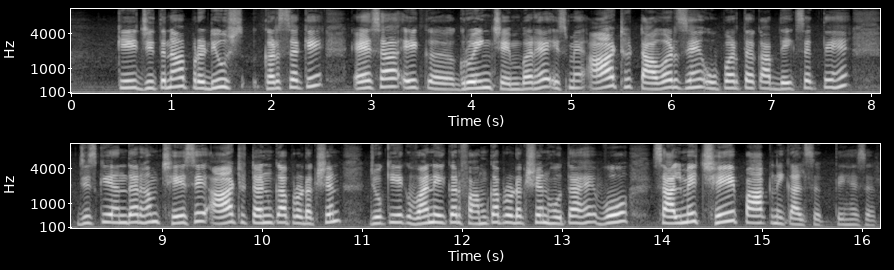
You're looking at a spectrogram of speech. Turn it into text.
के जितना प्रोड्यूस कर सके, ऐसा एक ग्रोइंग चैम्बर है। इसमें आठ टावर्स हैं, ऊपर तक आप देख सकते हैं, जिसके अंदर हम छः से आठ टन का प्रोडक्शन जो कि एक वन एकड़ फार्म का प्रोडक्शन होता है, वो साल में छः पाक निकाल सकते हैं, सर।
